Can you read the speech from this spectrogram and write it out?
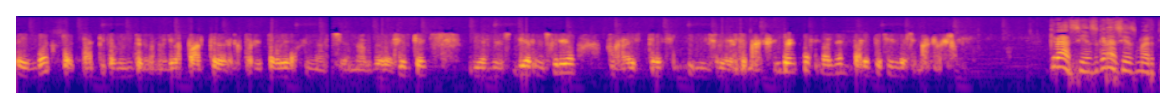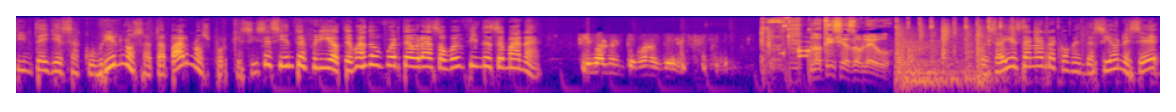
en bueno, pues, prácticamente en la mayor parte del territorio nacional. Debo decir que viernes, viernes frío para este inicio de semana, más bien para este fin de semana. Gracias, gracias Martín Telles a cubrirnos, a taparnos, porque sí se siente frío. Te mando un fuerte abrazo, buen fin de semana. Igualmente, buenos días. Noticias W. Pues ahí están las recomendaciones, ¿eh?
